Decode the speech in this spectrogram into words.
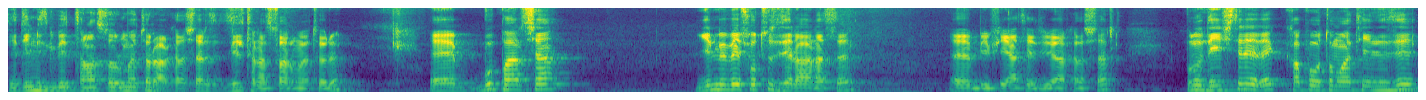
dediğimiz gibi transformatör arkadaşlar. Zil transformatörü. Ee, bu parça 25-30 lira arası e, bir fiyat ediyor arkadaşlar. Bunu değiştirerek kapı otomatiğinizi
